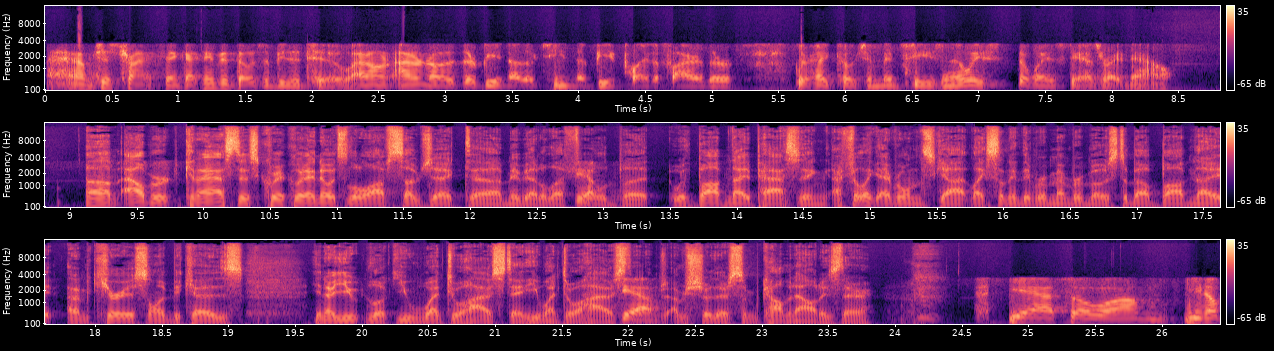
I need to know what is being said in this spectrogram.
I'm just trying to think. I think that those would be the two. I don't. I don't know that there'd be another team that'd be in play to fire their their head coach in midseason. At least the way it stands right now. Um, Albert, can I ask this quickly? I know it's a little off subject, uh, maybe out of left field, but with Bob Knight passing, I feel like everyone's got like something they remember most about Bob Knight. I'm curious only because, you know, you look, you went to Ohio State, he went to Ohio State. Yeah. I'm, I'm sure there's some commonalities there. Yeah, so um, you know,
